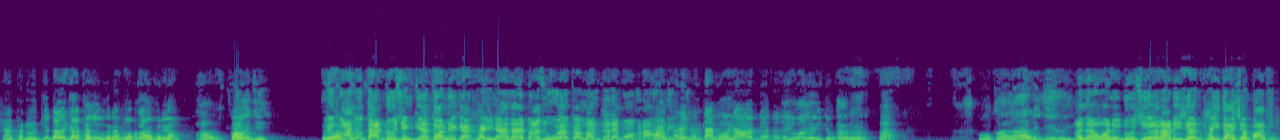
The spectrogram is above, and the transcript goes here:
કા ઘરનો કેતા કા ખાલી ઘરે પોકડા કર્યો હા હોજી એ પાછું તાર ડોસીને કેતો નહીં કે ખાઈ ના જાય પાછું ઓય કમાન ઘરે પોકડાવાની છે. મિલતા ના દેતો તો જોવા જઈ તો. હા છોકરા હાલી જેવી. અલ્યા ઓની ડોસી હરાડી છે ને ખાઈ જાય છે પાછું.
